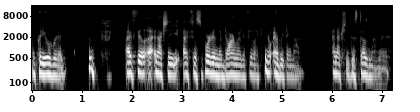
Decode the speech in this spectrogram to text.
I'm pretty over it. I feel, and actually, I feel supported in the Dharma to feel like, you know, everything matters. And actually, this does matter.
